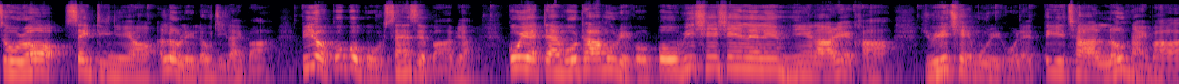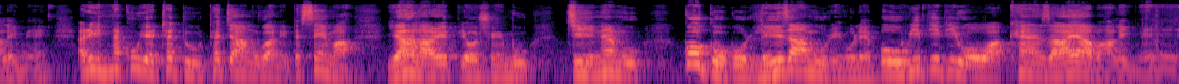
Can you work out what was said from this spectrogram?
ဆိုတော့စိတ်တည်ငြိမ်အောင်အဲ့လိုလေးလုပ်ကြည့်လိုက်ပါပြီးတော့ကိုယ့်ကိုယ်ကိုစမ်းစစ်ပါဗျကိုယ့်ရဲ့တန်ဖိုးထားမှုတွေကိုပိုပြီးရှင်းရှင်းလင်းလင်းမြင်လာတဲ့အခါရွေးချယ်မှုတွေကိုလည်းတေချာလုံနိုင်ပါလာလိမ့်မယ်အဲ့ဒီနှစ်ခုရဲ့ထက်တူထက်ကြမှုကနေတစ်ဆင့်မှရလာတဲ့ပျော်ရွှင်မှုကြည်နပ်မှုကိုယ့်ကိုယ်ကိုလေးစားမှုတွေကိုလည်းပိုပြီးပြည့်ပြည့်ဝဝခံစားရပါလိမ့်မယ်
